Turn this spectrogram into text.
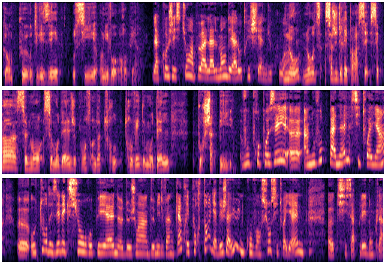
qu'on peut utiliser aussi au niveau européen. La co-gestion un peu à l'allemande et à l'autrichienne, du coup. Hein, non, non, ça je dirais pas. C'est, n'est pas seulement ce modèle. Je pense qu'on doit trouver des modèles pour chaque pays. Vous proposez euh, un nouveau panel citoyen euh, autour des élections européennes de juin 2024 et pourtant il y a déjà eu une convention citoyenne euh, qui s'appelait donc la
